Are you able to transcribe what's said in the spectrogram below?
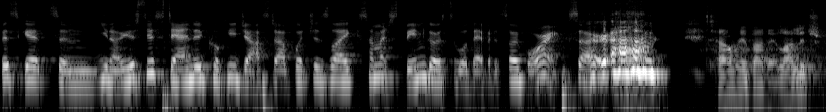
biscuits and you know just your standard cookie jar stuff which is like so much spin goes toward that but it's so boring. So um, tell me about it. Like literally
